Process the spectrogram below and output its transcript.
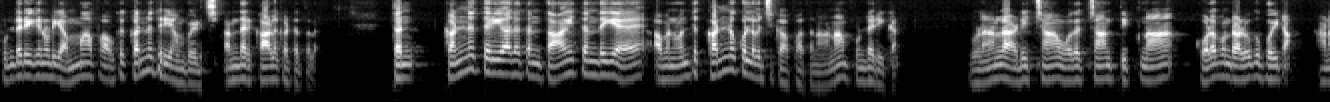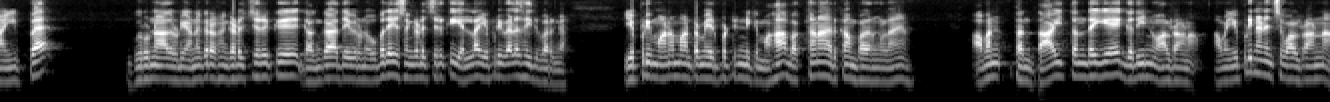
புண்டரீகனுடைய அம்மா அப்பாவுக்கு கண்ணு தெரியாமல் போயிடுச்சு அந்த காலகட்டத்தில். தன் கண்ணு தெரியாத தன் தாய் தந்தையை அவன் வந்து கண்ணுக்குள்ளே வச்சு காப்பாற்றினானா புண்டரீகன். இவ்வளோ நாள் அடித்தான் உதைச்சான் திட்டினான் கொலை பண்ணுற அளவுக்கு போயிட்டான். ஆனால் இப்போ குருநாதருடைய அனுகிரகம் கிடச்சிருக்கு கங்காதேவருடைய உபதேசம் கிடைச்சிருக்கு எல்லாம் எப்படி வேலை செய்து பாருங்க. எப்படி மனமாற்றம் ஏற்பட்டு இன்னைக்கு மகாபக்தனாக இருக்கான் பாருங்களேன். அவன் தன் தாய் தந்தையே கதின்னு வாழ்றானாம். அவன் எப்படி நினச்சி வாழ்கிறான்னா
